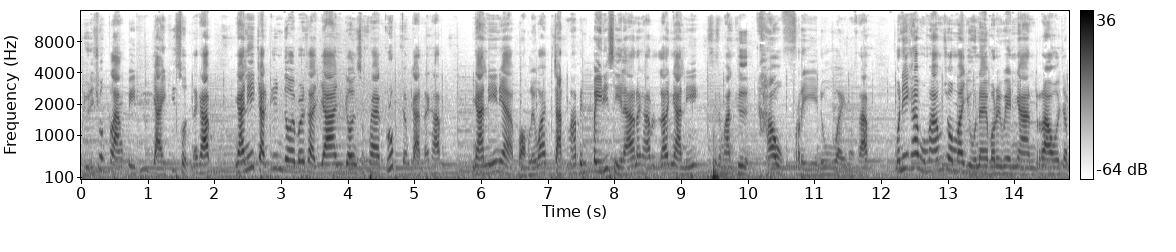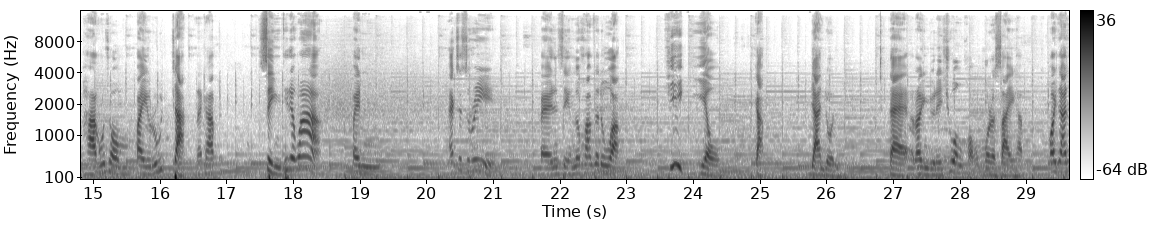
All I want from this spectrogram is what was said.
อยู่ในช่วงกลางปีที่ใหญ่ที่สุดนะครับ งานนี้จัดขึ้นโดยบริษัทยานยนต์สแควร์กรุ๊ปจำกัดนะครับ งานนี้เนี่ยบอกเลยว่าจัดมาเป็นปีที่ 4 แล้วนะครับ และงานนี้ที่สำคัญคือเข้าฟรีด้วยนะครับวันนี้ครับผมพาผู้ชมมาอยู่ในบริเวณงานเราจะพาผู้ชมไปรู้จักนะครับ สิ่งที่เรียกว่าเป็น accessory เป็นสิ่งอำนวยความสะดวกที่เกี่ยวกับยานยนต์ แต่เรายังอยู่ในช่วงของมอเตอร์ไซค์ครับ เพราะฉะนั้น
